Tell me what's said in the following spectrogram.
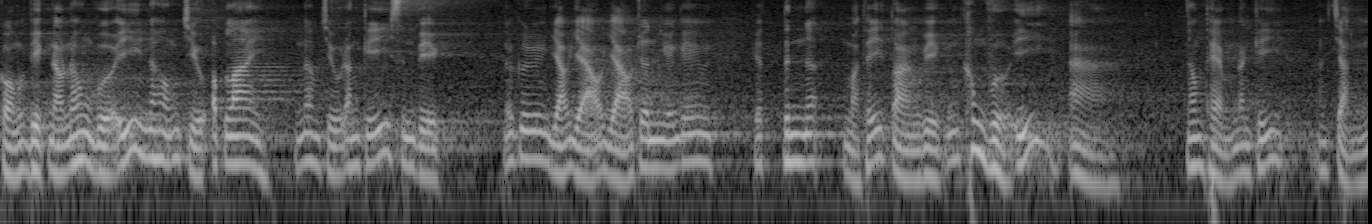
còn cái việc nào nó không vừa ý nó không chịu apply nó không chịu đăng ký xin việc nó cứ dạo dạo dạo trên những cái cái tin đó, mà thấy toàn việc nó không vừa ý. À nó không thèm đăng ký nó chảnh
